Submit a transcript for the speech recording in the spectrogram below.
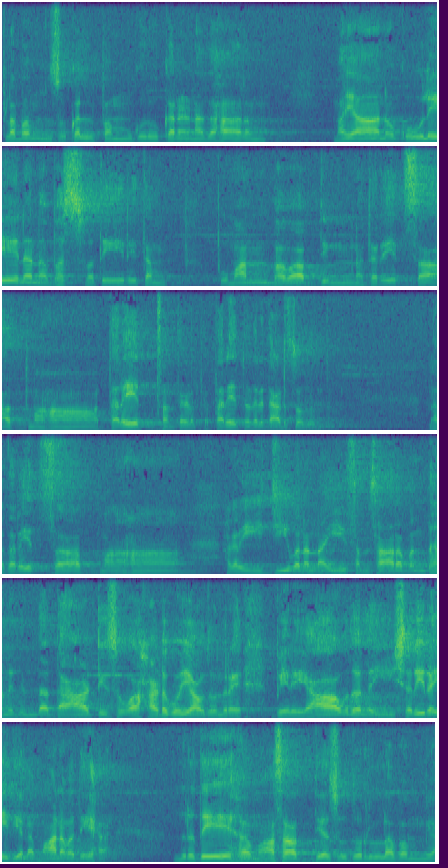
ಪ್ಲಬಂ ಸುಕಲ್ಪಂ ಗುರುಕರ್ಣಧಾರಂ. ಮಯಾನುಕೂಲೇನ ನಭಸ್ವತೇರಿತಂ ಪುಮಾನ್ ಭವಾಬ್ಧಿಂ ನ ತರೇತ್ಸ ಆತ್ಮಃ ತರೇತ್ ಅಂತ ಹೇಳ್ತಾರೆ। ತರೇತ್ ಅಂದರೆ ದಾಟಿಸೋದು ಅಂತ ನ ತರೇತ್ಸ ಆತ್ಮನಃ। ಹಾಗಾದರೆ ಈ ಜೀವನನ್ನು, ಈ ಸಂಸಾರ ಬಂಧನದಿಂದ ದಾಟಿಸುವ ಹಡಗು ಯಾವುದು ಅಂದರೆ, ಬೇರೆ ಯಾವುದಲ್ಲ, ಈ ಶರೀರ ಇದೆಯಲ್ಲ, ಮಾನವ ದೇಹ। ನೃದೇಹ ಮಾಸಾಧ್ಯ ಸುದುರ್ಲಭಮ್ಯ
